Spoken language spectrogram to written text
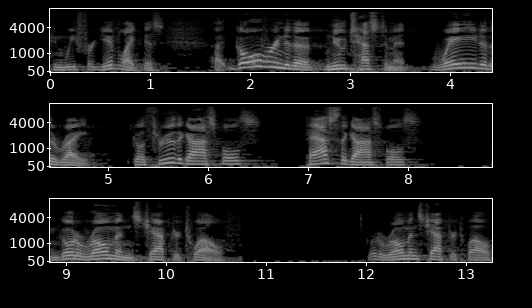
can we forgive like this? Uh, go over into the New Testament, way to the right. Go through the Gospels, past the Gospels, and go to Romans chapter 12. Go to Romans chapter 12.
